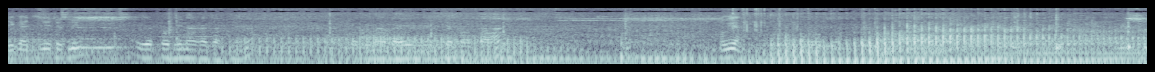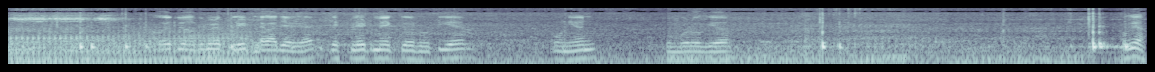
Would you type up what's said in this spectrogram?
ये क्या चीज़ चटनी? ये पुदीना का चटनी है। पुदीना दही के बनता है। हो गया? मेरा प्लेट लगा दिया गया है। एक प्लेट में एक रोटी है ओनियन कुम्बर हो गया। हो गया?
